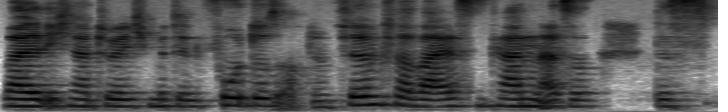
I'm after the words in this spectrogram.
weil ich natürlich mit den Fotos auf den Film verweisen kann. Also das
